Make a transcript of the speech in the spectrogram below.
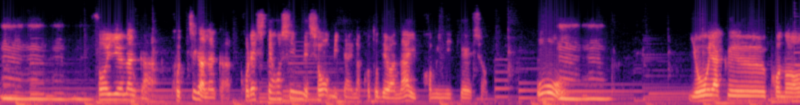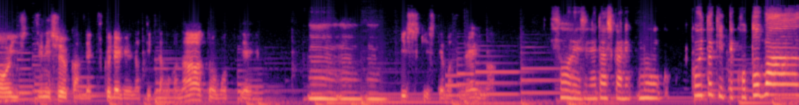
うんうんうんうん、そういうなんかこっちがなんか、これしてほしいんでしょみたいなことではないコミュニケーションを、うんうん、ようやくこの1、2週間で作れるようになってきたのかなと思って、うんうんうん、意識してますね、今。そうですね、確かに。もう、こういう時って言葉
